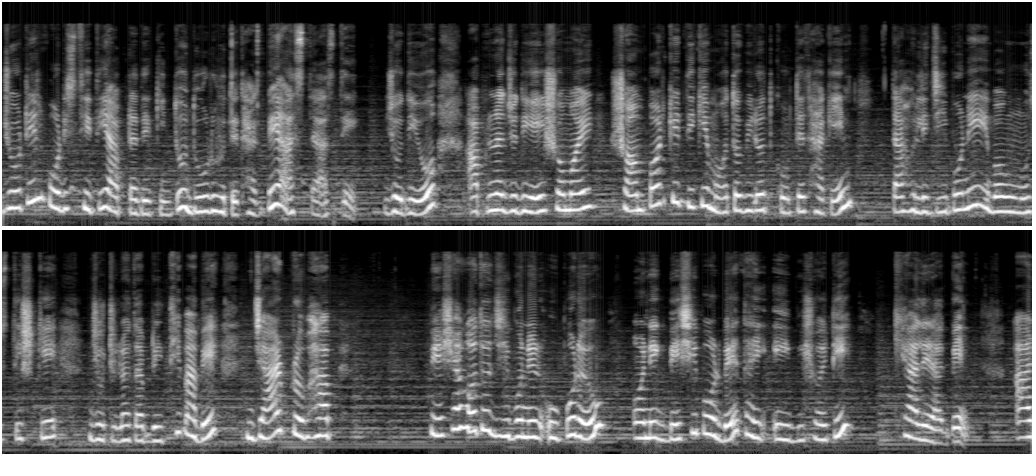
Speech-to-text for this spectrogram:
জটিল পরিস্থিতি আপনাদের কিন্তু দূর হতে থাকবে আস্তে আস্তে। যদিও আপনারা যদি এই সময় সম্পর্কের দিকে মতবিরোধ করতে থাকেন, তাহলে জীবনে এবং মস্তিষ্কে জটিলতা বৃদ্ধি পাবে, যার প্রভাব পেশাগত জীবনের উপরেও অনেক বেশি পড়বে, তাই এই বিষয়টি খেয়ালে রাখবেন। আর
